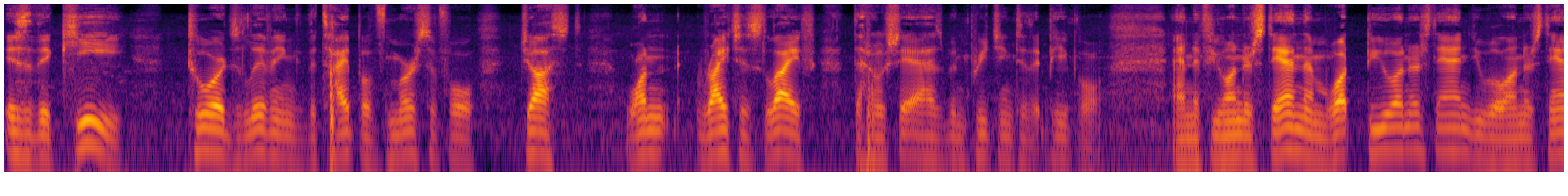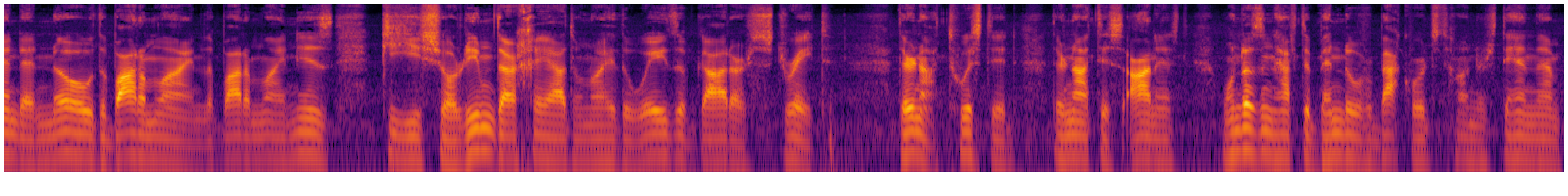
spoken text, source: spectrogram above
is the key towards living the type of merciful, just, one righteous life that Hosea has been preaching to the people. And if you understand them, what do you understand? You will understand and know the bottom line. The bottom line is Ki Yishorim Darchei Adonai, the ways of God are straight. they're not twisted, they're not dishonest. One doesn't have to bend over backwards to understand them.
